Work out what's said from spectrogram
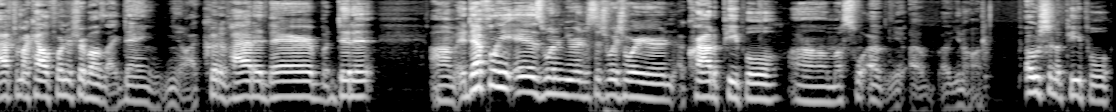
after my California trip, I was like, dang, you know, I could have had it there, but didn't. Um, it definitely is when you're in a situation where you're in a crowd of people, um, a, sw- a, a, you know, ocean of people,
